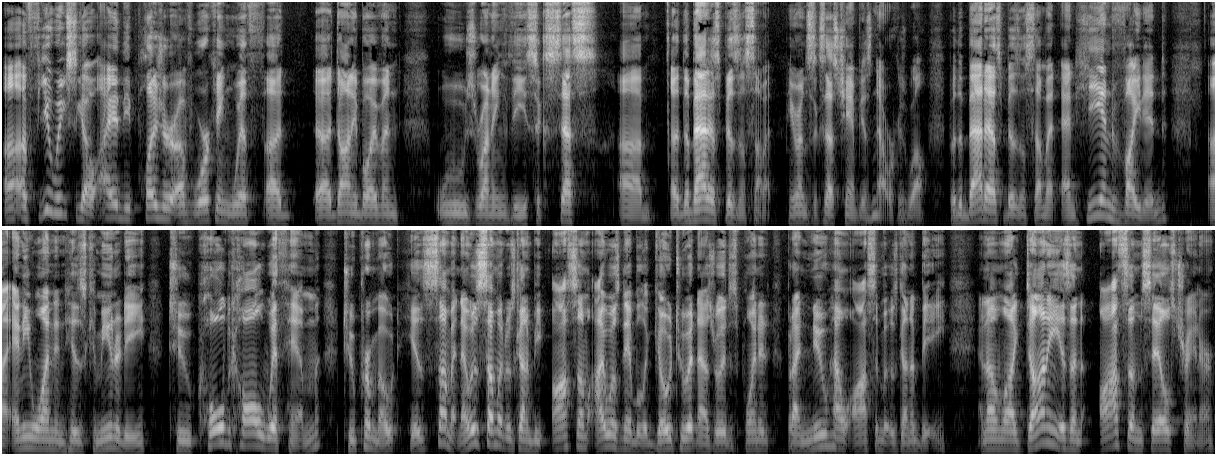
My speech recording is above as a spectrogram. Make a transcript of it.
Uh, a few weeks ago, I had the pleasure of working with uh, uh, Donnie Boivin, who's running the Success, um, uh, the Badass Business Summit. He runs Success Champions Network as well, but the Badass Business Summit, and he invited uh, anyone in his community to cold call with him to promote his summit. Now, his summit was going to be awesome. I wasn't able to go to it, and I was really disappointed, but I knew how awesome it was going to be. And I'm like, Donnie is an awesome sales trainer,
